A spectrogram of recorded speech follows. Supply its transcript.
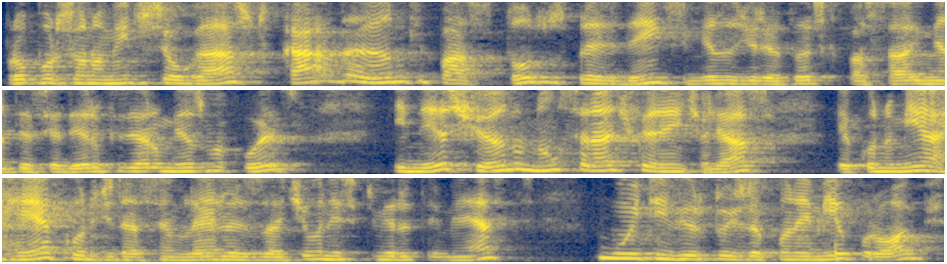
proporcionalmente o seu gasto cada ano que passa. Todos os presidentes e mesas diretores que passaram e me antecederam fizeram a mesma coisa. E neste ano não será diferente. Aliás, economia recorde da Assembleia Legislativa nesse primeiro trimestre, muito em virtude da pandemia, por óbvio,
